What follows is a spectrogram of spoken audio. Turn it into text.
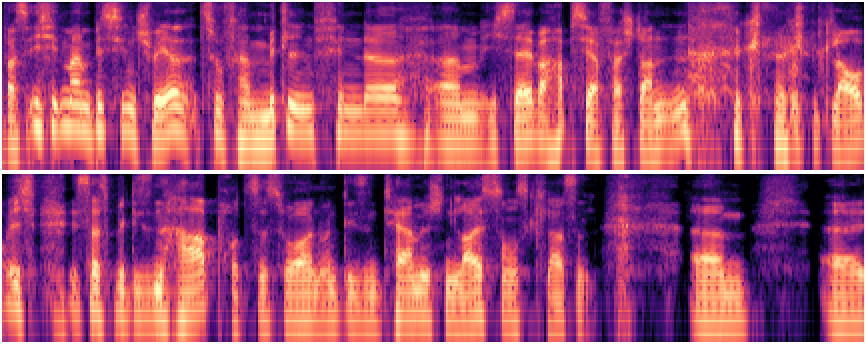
was ich immer ein bisschen schwer zu vermitteln finde, ähm, ich selber habe es ja verstanden, glaube ich, ist das mit diesen H-Prozessoren und diesen thermischen Leistungsklassen. Ähm, äh,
